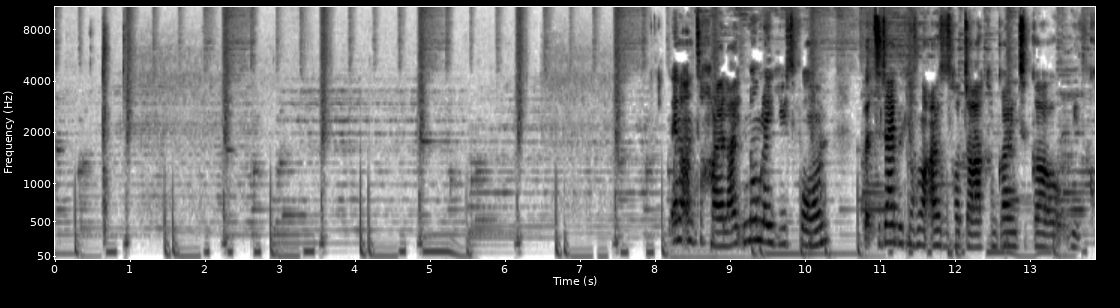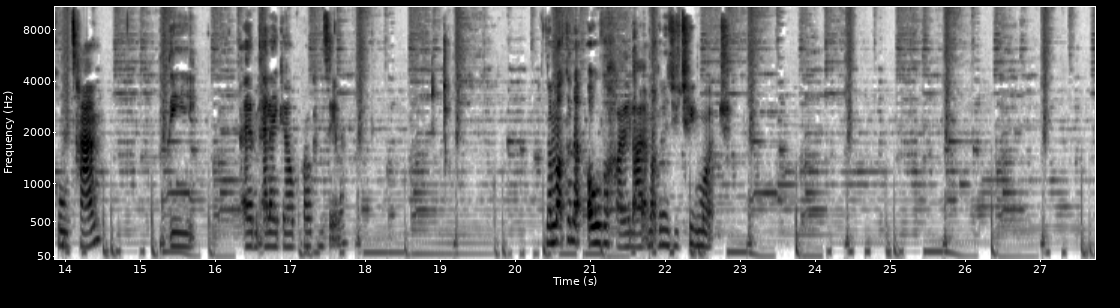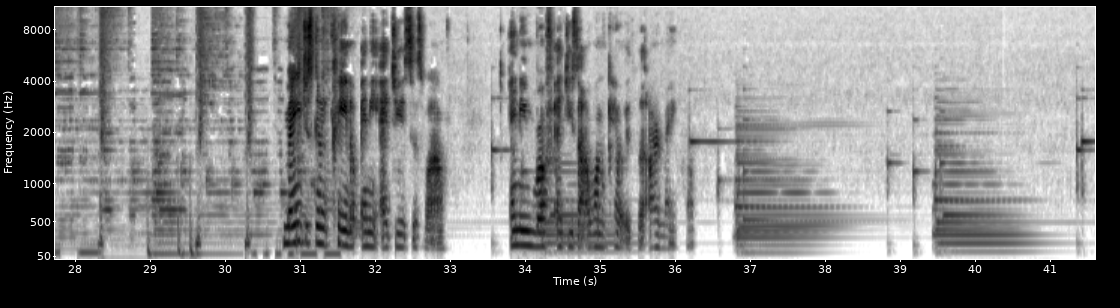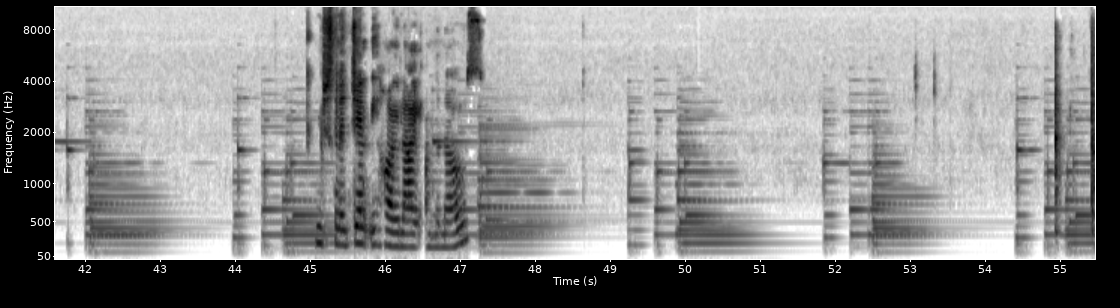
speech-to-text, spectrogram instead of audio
Then on to highlight. Normally I use Fawn, but today because my eyes are so dark, I'm going to go with Cool Tan, the um, LA Girl Pro Concealer. I'm not going to over highlight, I'm not going to do too much mainly just going to clean up any edges as well. Any rough edges that I want to coat with the eye makeup. I'm just going to gently highlight on the nose.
